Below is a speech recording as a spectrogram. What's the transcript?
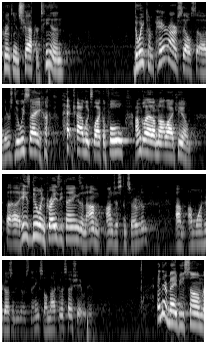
Corinthians chapter 10, do we compare ourselves to others? Do we say, that guy looks like a fool? I'm glad I'm not like him. Uh, he's doing crazy things, and I'm, I'm just conservative. I'm, I'm one who doesn't do those things, so I'm not going to associate with him. And there may be some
